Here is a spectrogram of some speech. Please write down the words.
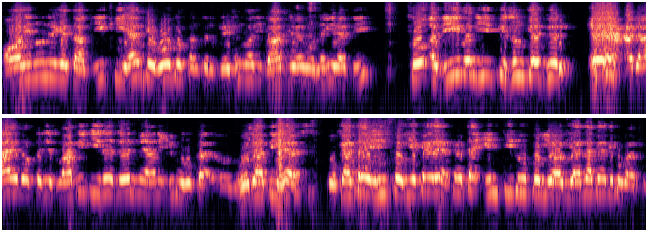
اور انہوں نے یہ تحقیق کی ہے کہ وہ جو کنسنٹریشن والی بات جو ہے وہ نہیں رہتی، تو عجیب عجیب قسم کے پھر عجائب اور تجسماتی چیزیں ذہن میں آنی شروع ہو جاتی ہے۔ وہ کہتا ہے، ان کو یہ کہہ رہے ہیں، کہتا ہے، ان چیزوں کو یہ اولیاء کہہ کے پکارتے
